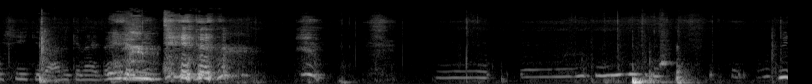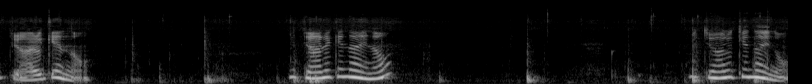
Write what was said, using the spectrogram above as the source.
欲しいけど歩けないという道みっちゃん歩けんの？みっちゃん歩けないの？みっちゃん歩けないの？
